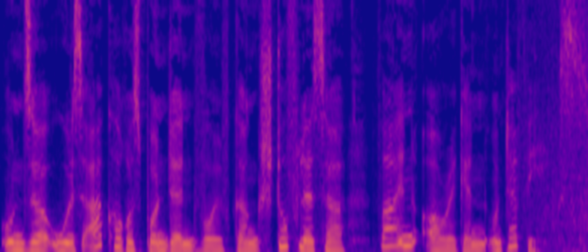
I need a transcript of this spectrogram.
Unser USA-Korrespondent Wolfgang Stuflesser war in Oregon unterwegs.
